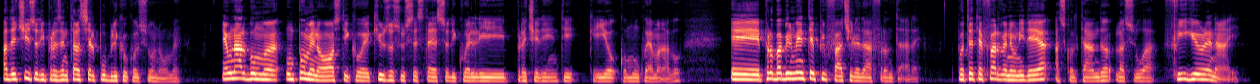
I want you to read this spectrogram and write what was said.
ha deciso di presentarsi al pubblico col suo nome. È un album un po' meno ostico e chiuso su se stesso di quelli precedenti, che io comunque amavo, e probabilmente più facile da affrontare. Potete farvene un'idea ascoltando la sua Figure and I.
